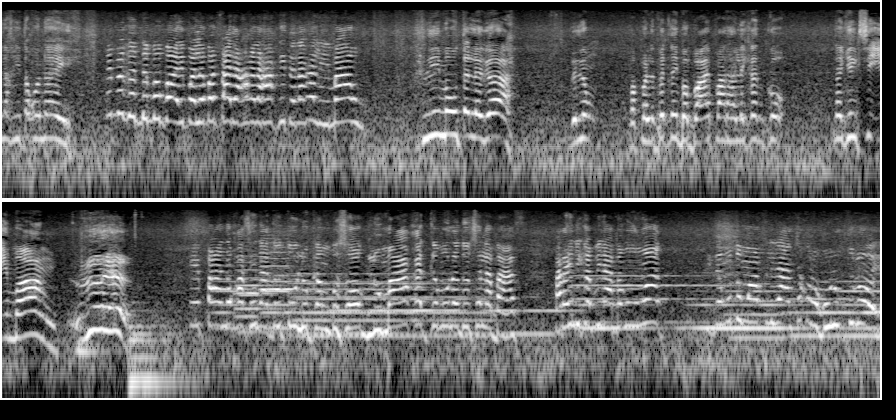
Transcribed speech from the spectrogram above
Babae nakita ko na eh. May maganda babae pala. Ba't para kang nakakita ng halimaw? Hinimaw talaga. Dahil nung papalapit na yung babae para halikan ko, naging si Imang. Eh, paano kasi natutulog kang busog? Lumakad ka muna doon sa labas para hindi ka binabangungot. Tingnan mo itong mga plinansya ko, hulog tuloy.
